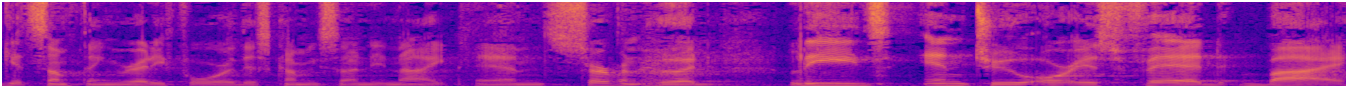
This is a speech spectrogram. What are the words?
get something ready for this coming Sunday night. And servanthood leads into or is fed by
